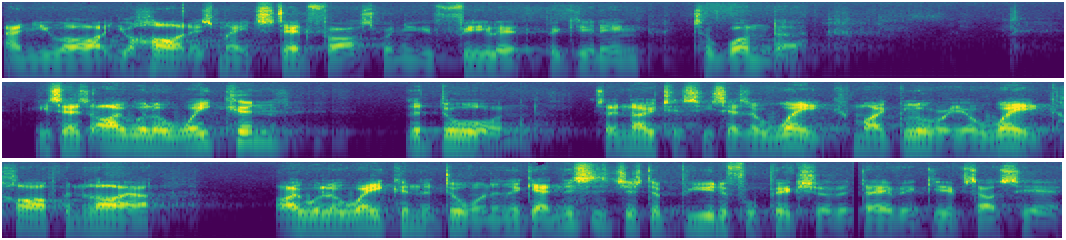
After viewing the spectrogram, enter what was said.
and you are, your heart is made steadfast when you feel it beginning to wander. He says, I will awaken the dawn so notice, he says, Awake, my glory, awake, harp and lyre. I will awaken the dawn. And again, this is just a beautiful picture that David gives us here.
